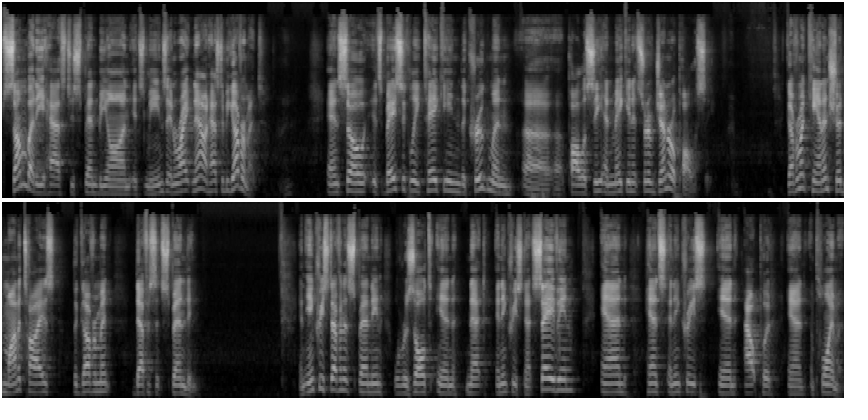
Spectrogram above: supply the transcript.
somebody has to spend beyond its means, and right now it has to be government. And so it's basically taking the Krugman uh, uh, policy and making it sort of general policy. Government can and should monetize the government deficit spending. An increased deficit spending will result in net an increased net saving and hence an increase in output and employment.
